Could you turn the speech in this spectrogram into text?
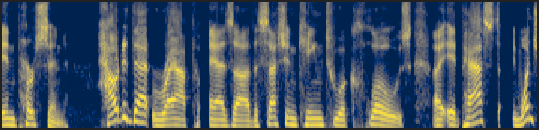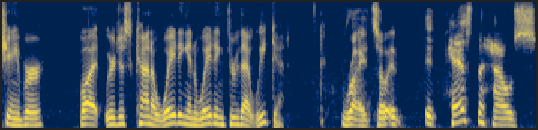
in person. How did that wrap as uh, the session came to a close? Uh, it passed in one chamber, but we are just kind of waiting and waiting through that weekend. Right. So it it passed the House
